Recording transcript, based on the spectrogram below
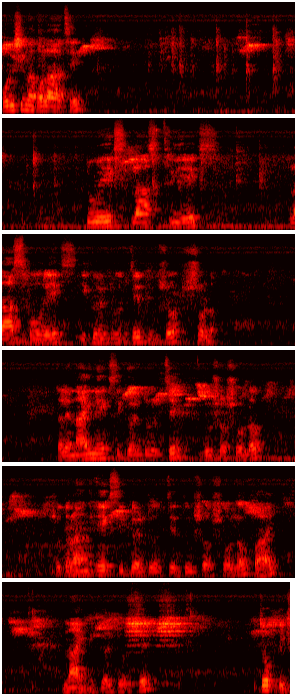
পরিসীমা বলা আছে two x plus three x plus four x equal to হচ্ছে দুশো ষোলো। তাহলে নাইন এক্স ইকুয়াল টু হচ্ছে দুশো ষোলো। সুতরাং এক্স ইকুয়াল টু হচ্ছে দুশো ষোলো বাই নাইন ইকুয়াল টু হচ্ছে চব্বিশ।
